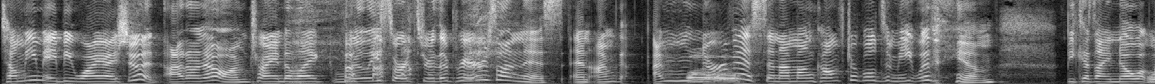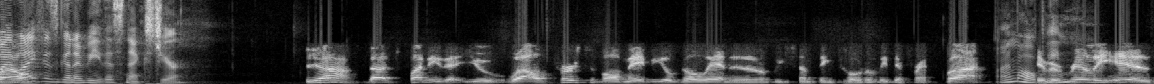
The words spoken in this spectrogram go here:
Tell me maybe why I should. I don't know. I'm trying to like really sort through the prayers on this, and I'm I'm Oh. nervous and I'm uncomfortable to meet with him because I know what my life is going to be this next year. Yeah, that's funny that you. Well, first of all, maybe you'll go in and it'll be something totally different. But I'm if it really is,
